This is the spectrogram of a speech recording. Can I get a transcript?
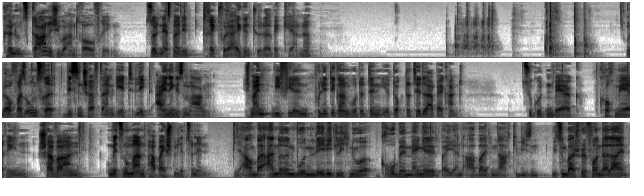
können uns gar nicht über andere aufregen. Sollten erstmal den Dreck vor der eigenen Tür da wegkehren, ne? Und auch was unsere Wissenschaft angeht, liegt einiges im Argen. Ich meine, wie vielen Politikern wurde denn ihr Doktortitel aberkannt? Zu Gutenberg, Koch-Merin, Schawan, um jetzt nur mal ein paar Beispiele zu nennen. Ja, und bei anderen wurden lediglich nur grobe Mängel bei ihren Arbeiten nachgewiesen, wie zum Beispiel von der Leyen.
